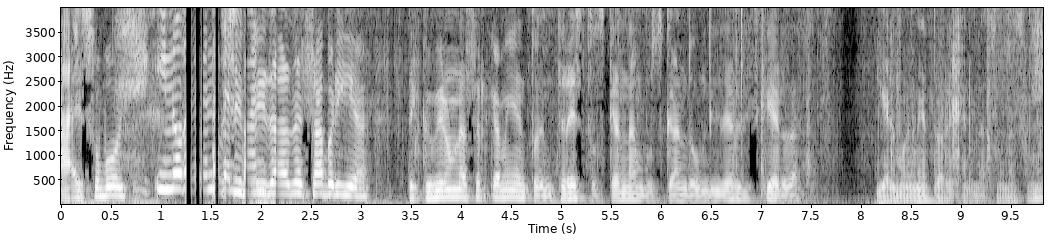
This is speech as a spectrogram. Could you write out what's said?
a eso, voy, Y no depende posibilidades habría de que hubiera un acercamiento entre estos que andan buscando un líder de izquierda y el movimiento de regeneración nacional.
